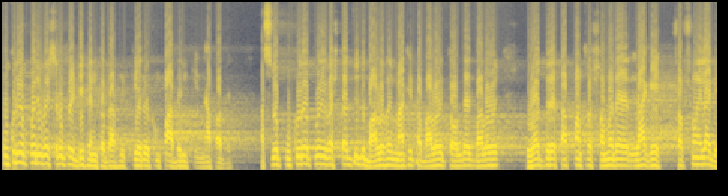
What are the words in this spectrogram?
পুকুরের পরিবেশের উপরে ডিপেন্ড করবে আপনি কি এরকম পাবেন কি না পাবেন। আসলে পুকুরের পরিবেশটা যদি ভালো হয়, মাটিটা ভালো হয় তলদেশ ভালো হয় রোদ্রে তাপমাত্রা সময় লাগে, সবসময় লাগে,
